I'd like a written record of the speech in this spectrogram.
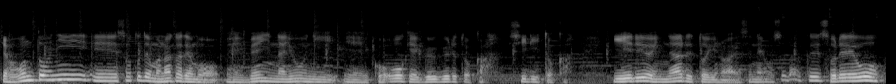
じゃあ本当に、え、外でも中でも、えー、便利なように、え、こう OK、Google とか Siri とか言えるようになるというのはですね、おそらくそれを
